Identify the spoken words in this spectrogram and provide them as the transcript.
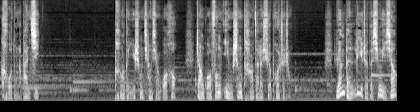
扣动了扳机。砰的一声枪响过后，张国峰应声躺在了血泊之中，原本立着的行李箱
